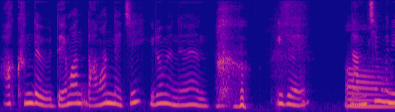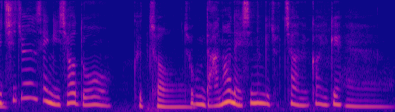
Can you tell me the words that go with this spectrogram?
아 근데 왜 내만 나만 내지 이러면은 이제 어. 남친분이 취준생이셔도 그쵸. 조금 나눠 내시는 게 좋지 않을까 이게 어.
